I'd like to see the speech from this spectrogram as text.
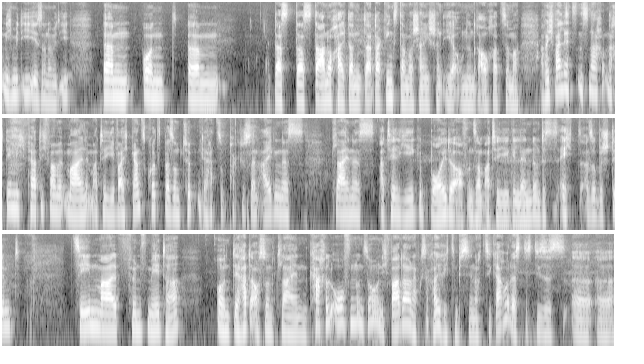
nicht mit IE, sondern mit I. Ähm, und ähm, dass, dass da noch halt dann, da, da ging es dann wahrscheinlich schon eher um ein Raucherzimmer. Aber ich war letztens, nach, nachdem ich fertig war mit Malen im Atelier, war ich ganz kurz bei so einem Typen, der hat so praktisch sein eigenes kleines Ateliergebäude auf unserem Ateliergelände und das ist echt, also bestimmt 10 mal 5 Meter. Und der hatte auch so einen kleinen Kachelofen und so. Und ich war da und habe gesagt, hey, riecht ein bisschen nach Zigarre oder ist das dieses äh, äh,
